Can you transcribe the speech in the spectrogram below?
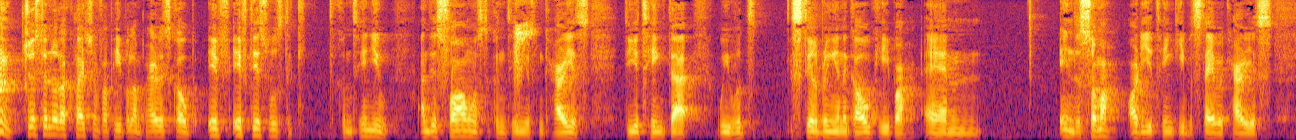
just another question for people on Periscope: If if this was to, to continue and this form was to continue from Karius, do you think that we would still bring in a goalkeeper um, in the summer, or do you think he would stay with Karius?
